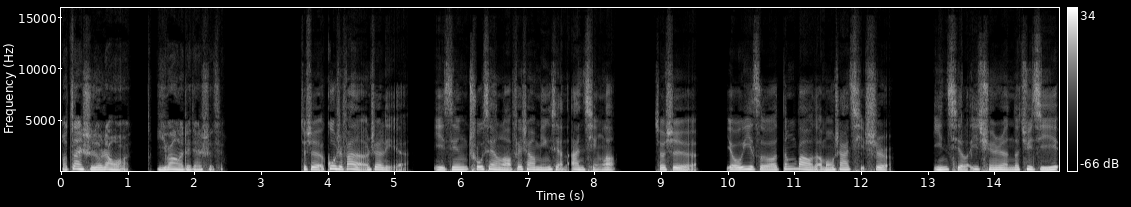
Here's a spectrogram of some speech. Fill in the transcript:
啊，暂时就让我遗忘了这件事情。就是故事发展到这里，已经出现了非常明显的案情了，就是由一则登报的谋杀启事引起了一群人的聚集，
